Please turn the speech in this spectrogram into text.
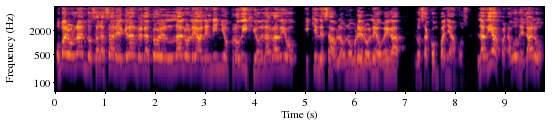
Omar Orlando Salazar, el gran relator, el Lalo Leal, el niño prodigio de la radio, y quien les habla, un obrero Leo Vega, los acompañamos. La diáfana voz de Lalo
